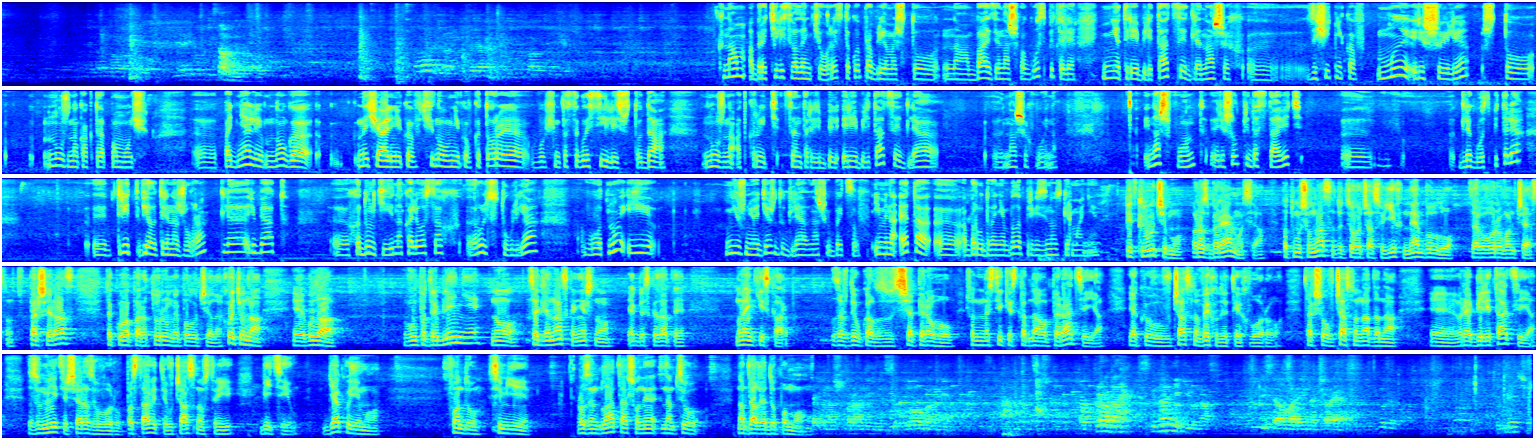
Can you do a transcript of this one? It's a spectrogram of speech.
К нам обратились волонтеры с такой проблемой, что на базе нашего госпиталя нет реабилитации для наших э, защитников. Мы решили, что нужно как-то помочь. Э, Подняли много начальников, чиновников, которые, в общем-то, согласились, что да, нужно открыть центр реабили- реабилитации для э, наших воинов. И наш фонд решил предоставить э, для госпиталя, три велотренажера для ребят, ходунки на колесах, роль стулья, вот, ну и нижнюю одежду для наших бойцов. Именно это э, оборудование было привезено с Германии. підключимо, розберемося, тому що в нас до цього часу їх не було. Це говорю вам чесно. В перший раз таку апаратуру ми отримали. Хоч вона е, була в употребленні, але це для нас, звісно, як би сказати, маленький скарб. Завжди вказую ще пирогов, що не настільки складна операція, як вчасно виходити хворого. Так що вчасно надана е, реабілітація, зумієте, ще раз говорю, поставити вчасно в стрій бійців. Дякуємо фонду сім'ї Розенблата, що вони нам цю надали допомогу. Наш поранений суглобаний. Правда, спинальники у нас після аварії на ЧАЕС дуже багато.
